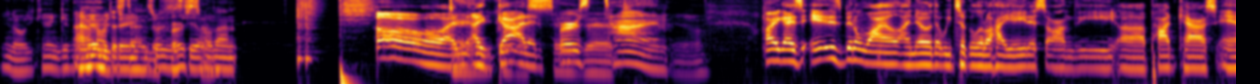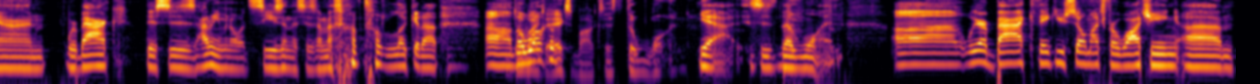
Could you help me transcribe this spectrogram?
you know, you can't give me I don't know what this everything does. the What this first time. Hold on. Oh, Dang, I, I got it first that. time. You know, All right, guys, it has been a while. I know that we took a little hiatus on the uh, podcast, and we're back. This is I don't even know what season this is. I'm gonna have to look it up. Uh, but like welcome. the Xbox, it's the one. Yeah, this is the one. Um, we are back. Thank you so much for watching. Um,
